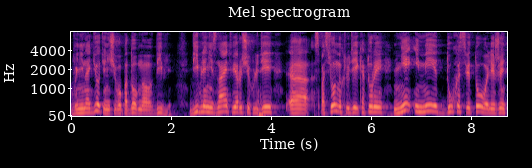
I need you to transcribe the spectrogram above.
Вы не найдете ничего подобного в Библии. Библия не знает верующих людей, э, спасенных людей, которые не имеют Духа Святого или же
